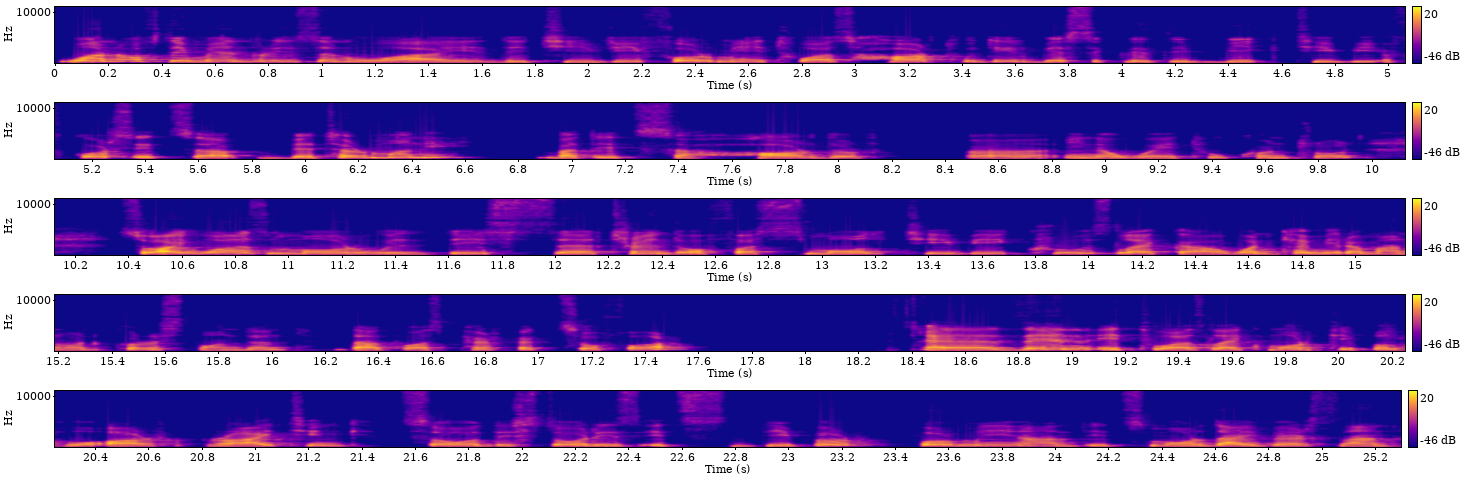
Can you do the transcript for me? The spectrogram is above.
One of the main reason why the tv for me it was hard to deal basically the big tv of course it's a better money but it's a harder uh, in a way to control. So I was more with this uh, trend of a small TV crews, like uh, one cameraman, one correspondent. That was perfect so far. Uh, then it was like more people who are writing. So the stories it's deeper for me and it's more diverse than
